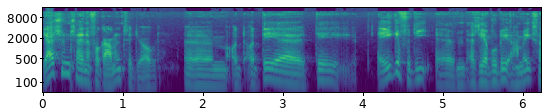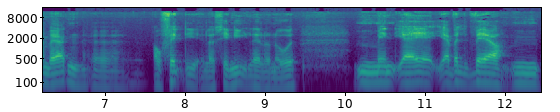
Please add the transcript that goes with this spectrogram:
Jeg synes, han er for gammel til jobbet. Øhm, og, og det er, det er ikke fordi, øhm, altså jeg vurderer ham ikke som hverken øh, affældig eller senil eller noget. Men jeg, jeg vil være mm,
